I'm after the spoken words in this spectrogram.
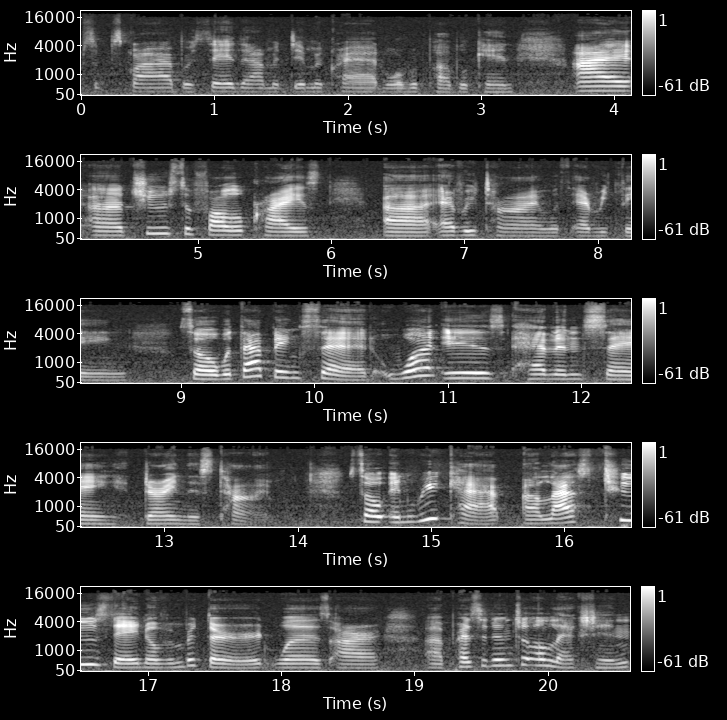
subscribe or say that I'm a Democrat or Republican. I uh, choose to follow Christ uh, every time with everything. So, with that being said, what is heaven saying during this time? So, in recap, uh, last Tuesday, November 3rd, was our uh, presidential election,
